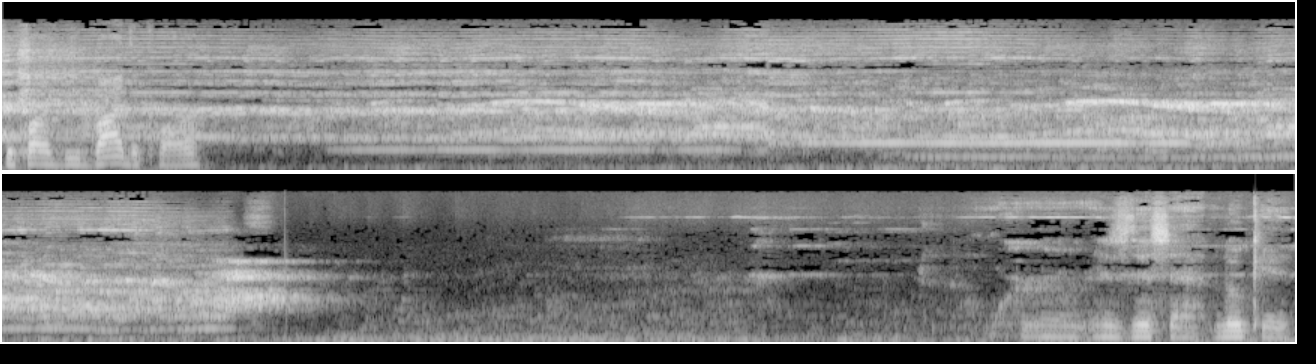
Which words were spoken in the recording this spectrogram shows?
Should probably be by the car. Where is this at? Located.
